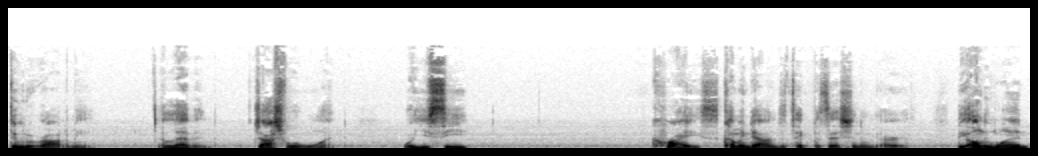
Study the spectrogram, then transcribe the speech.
Deuteronomy 11, Joshua 1, where you see Christ coming down to take possession of the earth. The only one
